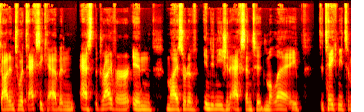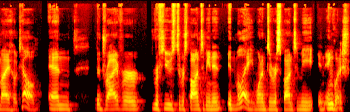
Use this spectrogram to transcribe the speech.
got into a taxi cab and asked the driver in my sort of Indonesian accented Malay to take me to my hotel. And the driver refused to respond to me in, in Malay. He wanted to respond to me in English.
